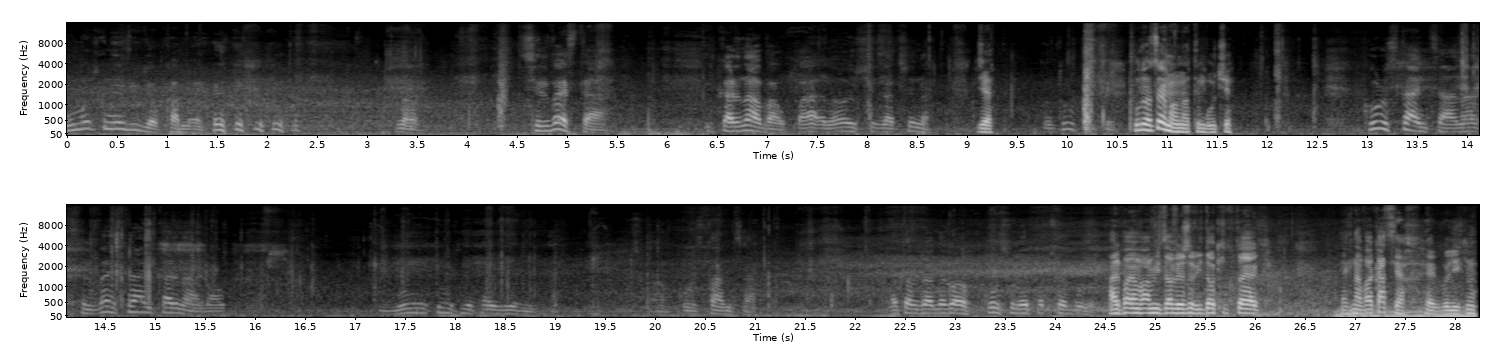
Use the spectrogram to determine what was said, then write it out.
Może nie widział kamery. No. Sylwestra. I karnawał. Pa, no już się zaczyna. Gdzie? No tu patrzcie. Kurwa, co ja mam na tym bucie? Kurs tańca na Sylwestra i karnawał. No tu już nie października. Kurs tańca. Ja tam żadnego kursu nie potrzebuję. Ale powiem wam widzowie, że widoki tutaj jak, jak na wakacjach, jak byliśmy.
